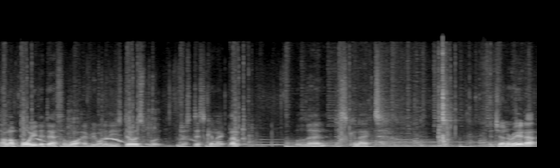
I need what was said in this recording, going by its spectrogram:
I'll not bore you to death of what every one of these does, but just disconnect them. We'll then disconnect the generator.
